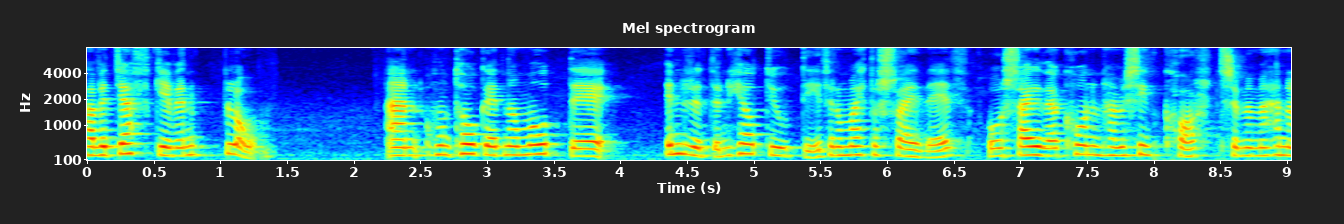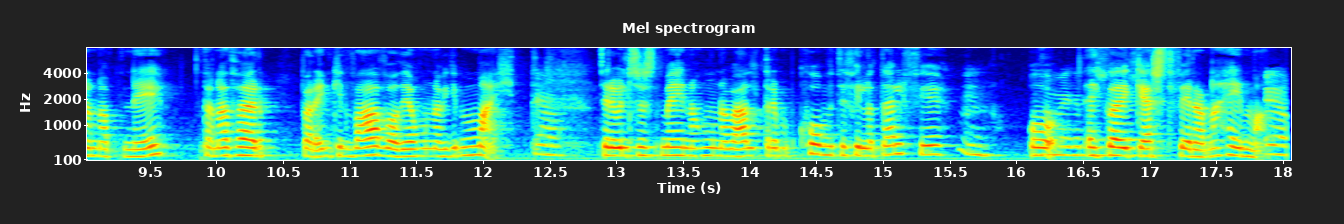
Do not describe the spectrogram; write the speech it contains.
hafi Jeff gefið henni blóm. En hún tók einn á móti innritun hjá Judy þegar hún mætti á svæðið og sagði að konan hafi sínt kort sem er með hennar nafni þannig að það er bara engin vafa á því að hún hafi ekki mætt. Þegar vil sérst meina að hún hafi aldrei komið til Philadelphia Mm. Og eitthvað er gerst fyrir hana heima Já.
